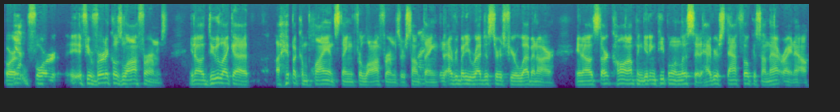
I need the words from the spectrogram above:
or yeah. for if your verticals law firms you know do like a, a HIPAA compliance thing for law firms or something. Right. Everybody registers for your webinar. You know, start calling up and getting people enlisted. Have your staff focus on that right now.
